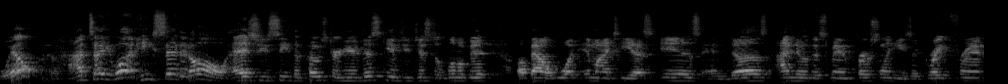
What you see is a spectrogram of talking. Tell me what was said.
Well, I tell you what, he said it all. As you see the poster here, this gives you just a little bit about what MITS is and does. I know this man personally. He's a great friend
